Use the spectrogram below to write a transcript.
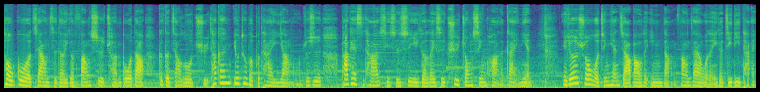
透过这样子的一个方式传播到各个角落去，它跟 YouTube 不太一样哦，就是 Podcast 它其实是一个类似去中心化的概念。也就是说，我今天只要把我的音档放在我的一个基地台，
